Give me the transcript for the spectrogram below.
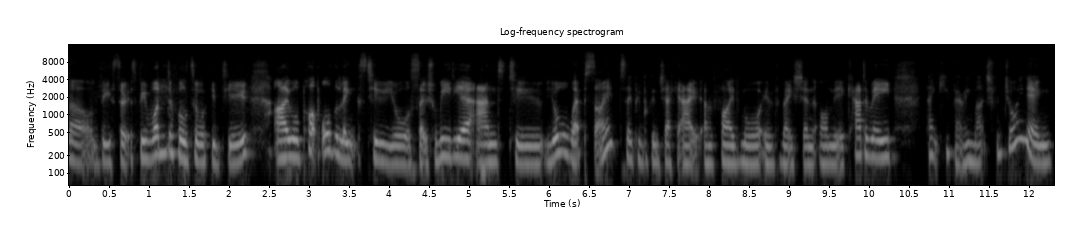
Oh, Lisa, it's been wonderful talking to you. I will pop all the links to your social media and to your website so people can check it out and find more information on the Academy. Thank you very much for joining.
